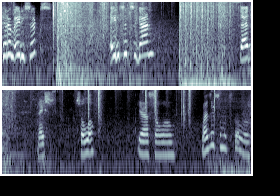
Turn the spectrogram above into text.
Hit him 86. 86 again. Dead. Nice. Solo? Yeah, solo. Why is there so much solos?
